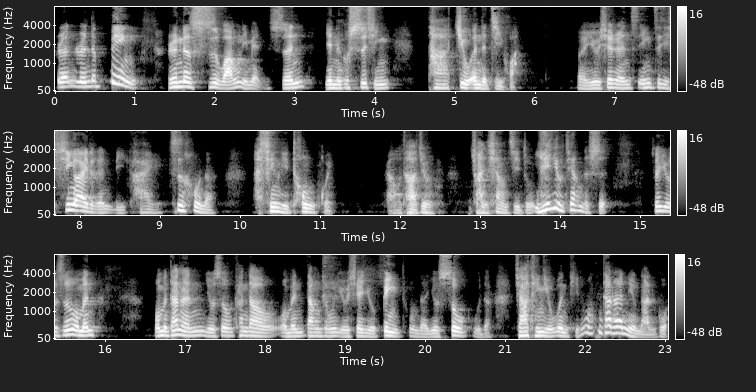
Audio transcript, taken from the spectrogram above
人人的病、人的死亡里面，神也能够实行他救恩的计划。呃，有些人是因自己心爱的人离开之后呢，他心里痛悔，然后他就转向基督，也有这样的事。所以有时候我们，我们当然有时候看到我们当中有些有病痛的、有受苦的、家庭有问题的，我们当然有难过。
